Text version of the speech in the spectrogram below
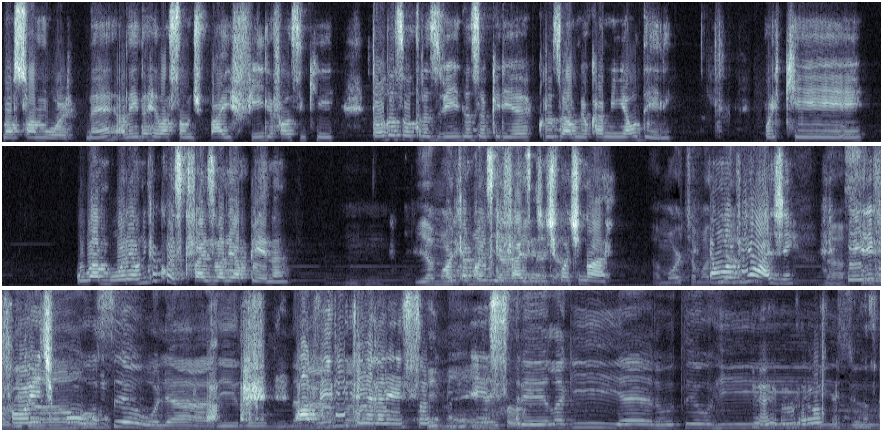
nosso amor, né? Além da relação de pai e filha, eu falo assim que todas as outras vidas eu queria cruzar o meu caminho ao dele. Porque o amor é a única coisa que faz valer a pena. Uhum. E a morte a única é coisa viagem, que faz né, a gente cara? continuar. A morte é uma É uma viagem. viagem. Ele foi, tipo, o seu olhar iluminava. A vida inteira isso. E minha isso. estrela guia era o teu riso.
